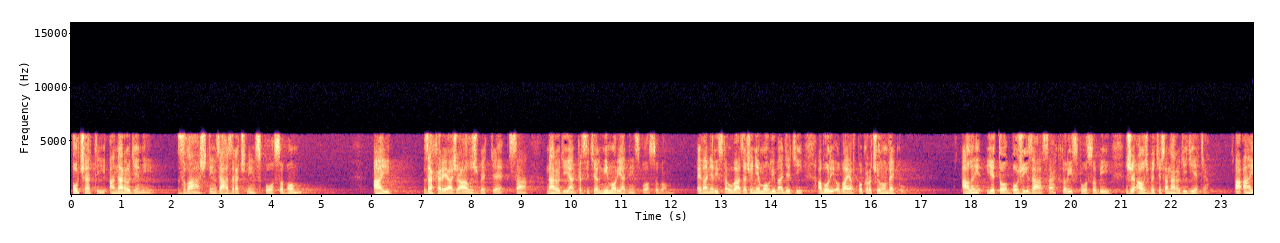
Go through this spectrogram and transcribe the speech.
počatí a narodení zvláštnym zázračným spôsobom. Aj Zachariáš a Alžbete sa narodí Jan Krstiteľ mimoriadným spôsobom. Evangelista uvádza, že nemohli mať deti a boli obaja v pokročilom veku ale je to Boží zásah, ktorý spôsobí, že Alžbete sa narodí dieťa. A aj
